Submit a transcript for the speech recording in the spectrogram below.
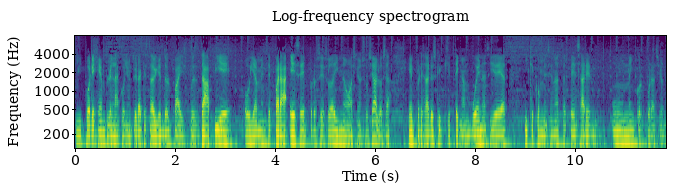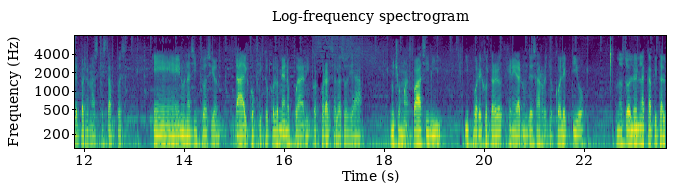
y por ejemplo en la coyuntura que está viviendo el país pues da pie obviamente para ese proceso de innovación social o sea empresarios que, tengan buenas ideas y que comiencen a pensar en una incorporación de personas que están pues eh, en una situación dada el conflicto colombiano puedan incorporarse a la sociedad mucho más fácil y, y por el contrario generar un desarrollo colectivo no solo en la capital,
